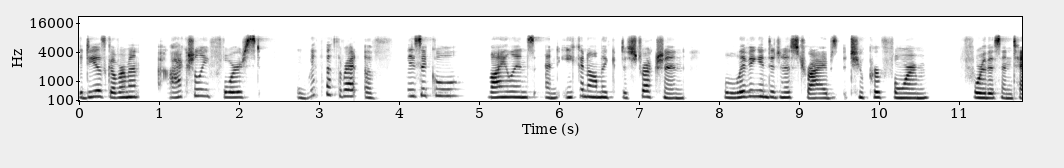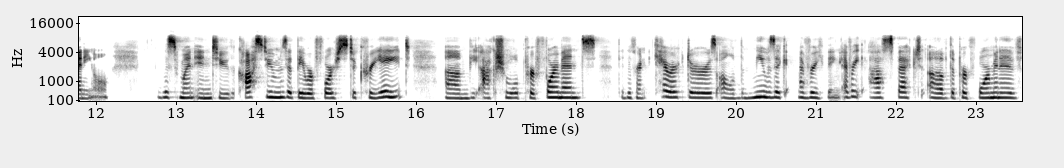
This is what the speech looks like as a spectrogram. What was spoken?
The Diaz government actually forced, with the threat of physical violence and economic destruction, living indigenous tribes to perform for the centennial. This went into the costumes that they were forced to create, um, the actual performance, the different characters, all of the music, everything, every aspect of the performative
